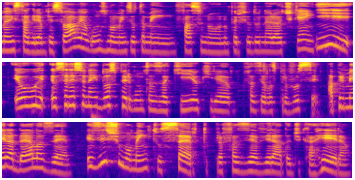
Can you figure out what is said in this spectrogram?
meu Instagram pessoal, em alguns momentos eu também faço no, no perfil do Neurotic Game. E eu, eu selecionei duas perguntas aqui, eu queria fazê-las para você. A primeira delas é: existe um momento certo para fazer a virada de carreira?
